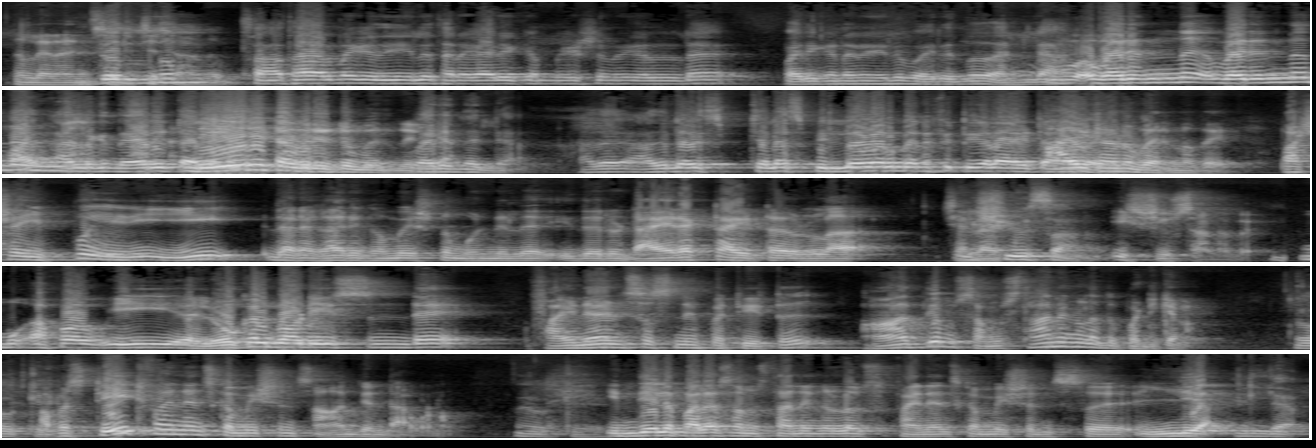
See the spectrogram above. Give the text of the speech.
എന്നുള്ളതിനനുസരിച്ചിട്ടാണ് സാധാരണഗതിയിൽ ധനകാര്യ കമ്മീഷനുകളുടെ പരിഗണനയിൽ വരുന്നതല്ല. വരുന്ന വരുന്നത് അല്ലെങ്കിൽ നേരിട്ട് നേരിട്ട് അവരിട്ട് വരുന്നില്ല. അത് അതിൽ ചില സ്പിൽ ഓവർ ബെനിഫിറ്റുകളായിട്ടാണ് വരുന്നത്. പക്ഷേ ഇപ്പോൾ ഇനി ഈ ധനകാര്യ കമ്മീഷന് മുന്നിൽ ഇതൊരു ഡയറക്റ്റ് ആയിട്ടുള്ള ചില ഇഷ്യൂസ് ആണ്. അപ്പോൾ ഈ ലോക്കൽ ബോഡീസിന്റെ ഫൈനാൻസസിനെ പറ്റിയിട്ട് ആദ്യം സംസ്ഥാനങ്ങൾ അത് പഠിക്കണം. അപ്പൊ അപ്പോൾ സ്റ്റേറ്റ് ഫൈനാൻസ് കമ്മീഷൻസ് ആദ്യം ഉണ്ടാവണം. ഇന്ത്യയിലെ പല സംസ്ഥാനങ്ങളിലും ഫൈനാൻസ് കമ്മീഷൻസ് ഇല്ല. ഇല്ല.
